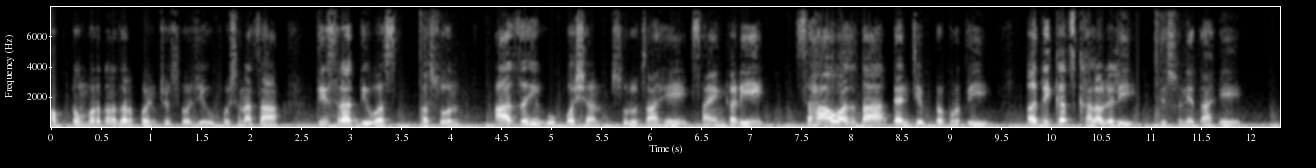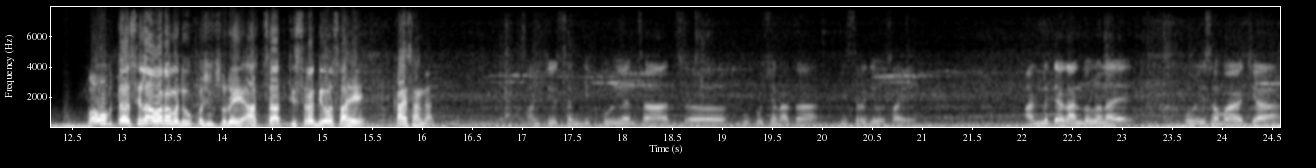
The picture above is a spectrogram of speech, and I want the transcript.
ऑक्टोबर दोन हजार पंचवीस रोजी उपोषणाचा तिसरा दिवस असून आजही उपोषण सुरूच आहे. सायंकाळी सहा वाजता त्यांची प्रकृती अधिकच खालावलेली दिसून येत आहे. भाऊ तहसील आवारामध्ये उपोषण सुरू आहे. आजचा तिसरा दिवस आहे. काय सांगाल? आमचे संदीप कोळी यांचा आज अ, उपोषणाचा तिसरा दिवस आहे. अन्नत्याग आंदोलन आहे कोळी समाजाच्या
